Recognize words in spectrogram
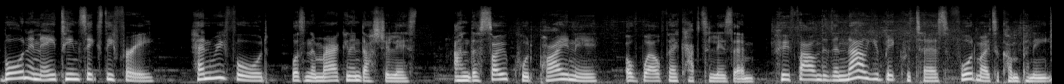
Born in 1863, Henry Ford was an American industrialist and the so called pioneer of welfare capitalism, who founded the now ubiquitous Ford Motor Company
